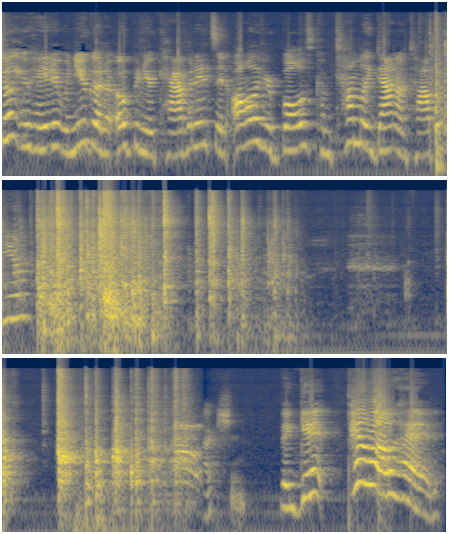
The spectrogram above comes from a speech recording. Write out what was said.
Don't you hate it when you go to open your cabinets and all of your bowls come tumbling down on top of you? Action. Then get Pillowhead!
